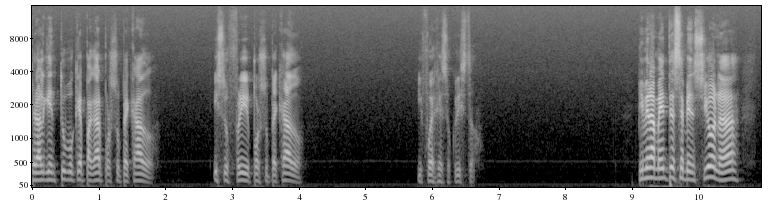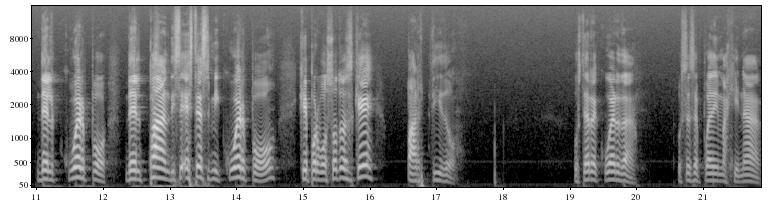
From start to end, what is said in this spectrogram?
pero alguien tuvo que pagar por su pecado y sufrir por su pecado. Y fue Jesucristo. Primeramente se menciona del cuerpo, del pan. Dice, este es mi cuerpo que por vosotros es que partido. Usted recuerda, usted se puede imaginar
